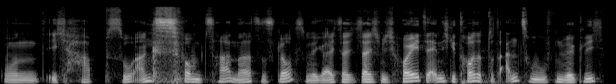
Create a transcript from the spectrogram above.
und ich habe so Angst vom Zahnarzt, das glaubst du mir gar nicht, dass ich, dass ich mich heute endlich getraut habe, dort anzurufen, wirklich.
